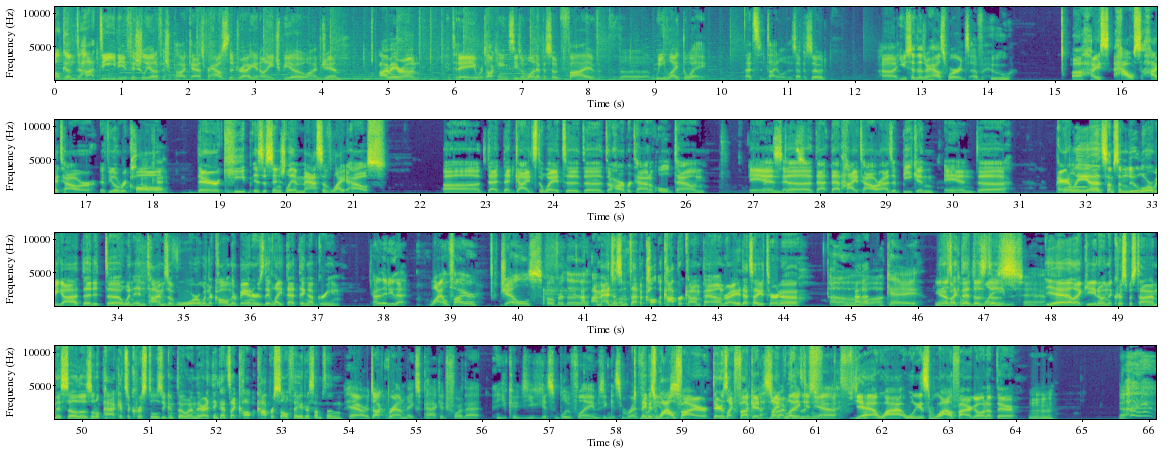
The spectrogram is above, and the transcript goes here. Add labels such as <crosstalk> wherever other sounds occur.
Welcome to Hot D, the officially unofficial podcast for House of the Dragon on HBO. I'm Jim, I'm Aaron. and today we're talking season one, episode five, "The We Light the Way." That's the title of this episode. Uh, you said those are house words of who? Uh, Heis, House Hightower. If you'll recall, Okay. their keep is essentially a massive lighthouse uh, that that guides the way to the the harbor town of Old Town, and uh, that that high tower has a beacon, and uh, apparently uh, some some new lore we got that it uh, when in times of war when they're calling their banners they light that thing up green. How do they do that? Wildfire gels over the. I imagine some type of co- copper compound, right? That's how you turn a oh, okay. You know, it's like that. Those, flames, those, yeah. like you know, in the Christmas time, they sell those little packets of crystals you can throw in there. I think that's like co- copper sulfate or something. Yeah, or Doc Brown makes a package for that. You could you could get some blue flames. You can get some red. Maybe it's flames. wildfire. There's like fuck it. That's Light- what I'm let- thinking. Yeah. yeah. Why we'll get some wildfire going up there. Mm-hmm. <laughs>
